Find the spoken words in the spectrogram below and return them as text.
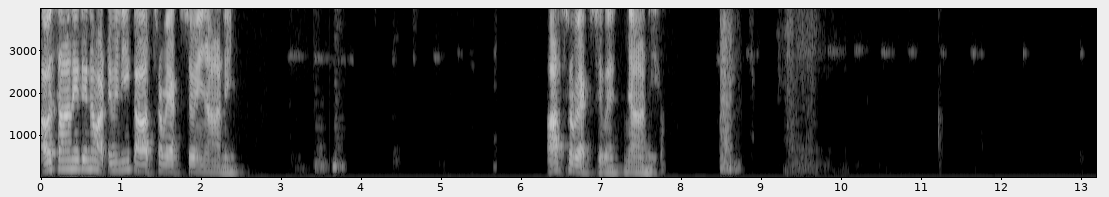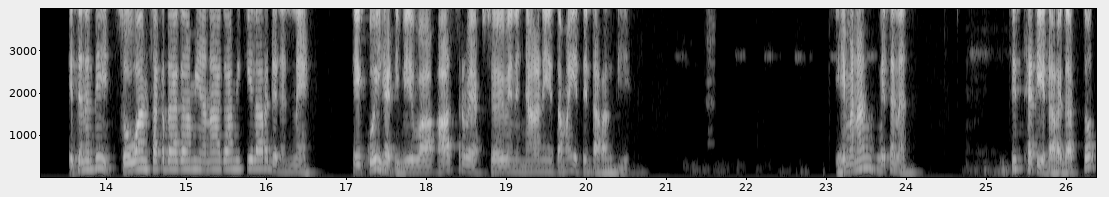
අවසානයේට එන අටවෙනි එක ආශ්‍රවයක්ෂ ඥානය. ආශ්‍රවයක්ෂ ඥානය. එතනදී සෝවාන් සකදාගාමි අනාගාමි කියලා අරගෙන නැහැ. ඒ කොයි හැටි වේවා ආශ්‍රවයක් ඡය වෙන ඥානය තමයි එතෙන්ට අරන් තියෙන්නේ. එහෙමනම් මෙතන සිත් හැටියට අරගත්තොත්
